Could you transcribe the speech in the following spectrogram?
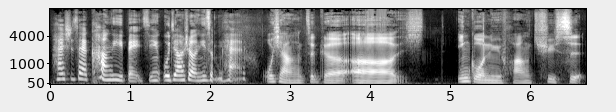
还是在抗议北京？吴教授你怎么看？我想这个呃，英国女皇去世。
